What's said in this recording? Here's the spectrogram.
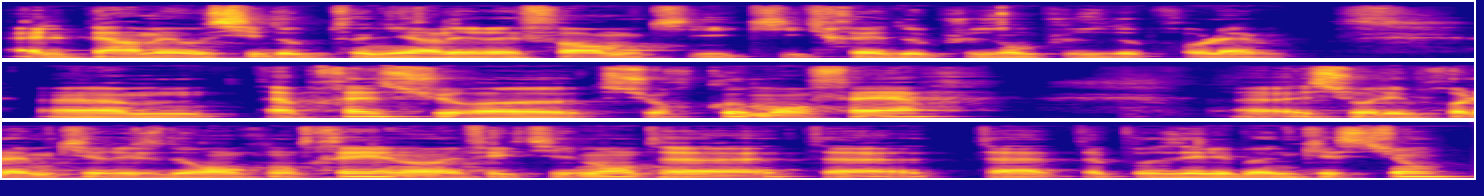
elle permet aussi d'obtenir les réformes qui, qui créent de plus en plus de problèmes. Euh, après, sur sur comment faire. Euh, sur les problèmes qu'ils risquent de rencontrer. Non, effectivement, tu as, posé les bonnes questions.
